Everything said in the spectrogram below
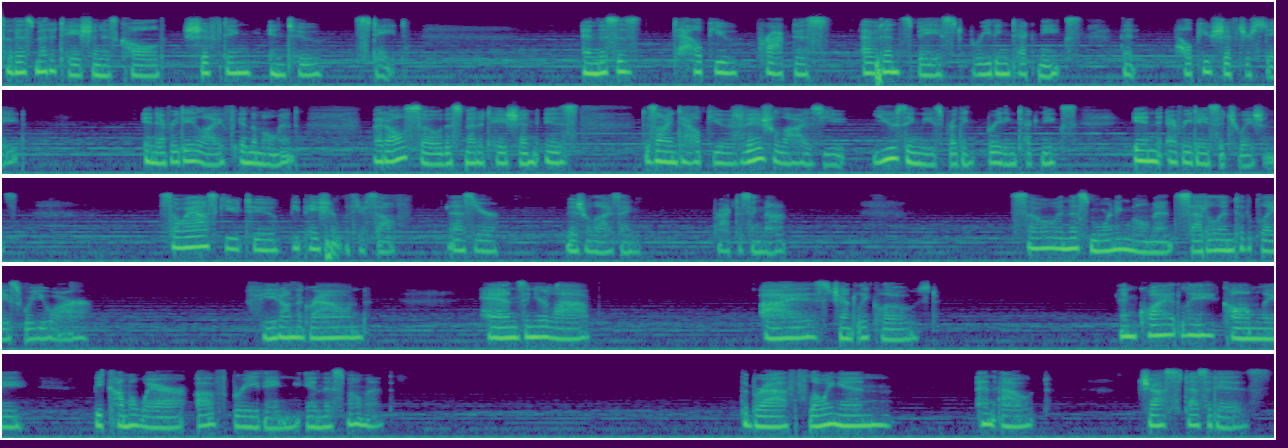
So, this meditation is called Shifting into State. And this is to help you practice evidence based breathing techniques that help you shift your state in everyday life in the moment. But also, this meditation is designed to help you visualize you using these breathing, breathing techniques in everyday situations. So I ask you to be patient with yourself as you're visualizing, practicing that. So, in this morning moment, settle into the place where you are. Feet on the ground, hands in your lap, eyes gently closed, and quietly, calmly become aware of breathing in this moment. The breath flowing in and out just as it is.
